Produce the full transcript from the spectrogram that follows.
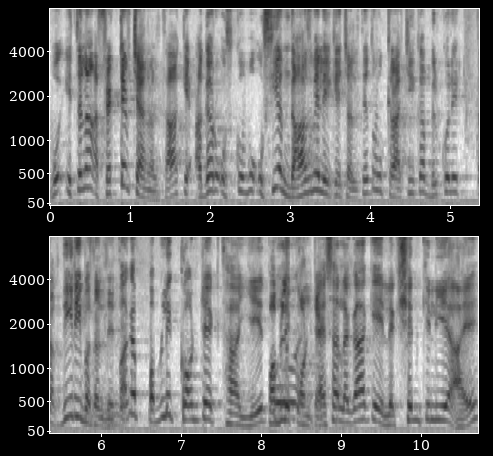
वो इतना इफ़ेक्टिव चैनल था कि अगर उसको वो उसी अंदाज में लेके चलते तो वो कराची का बिल्कुल एक तकदीर ही बदल देते। अगर पब्लिक कॉन्टेक्ट था ये पब्लिक तो कॉन्टेक्ट ऐसा लगा कि इलेक्शन के लिए आए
